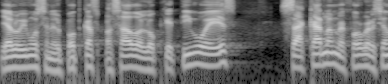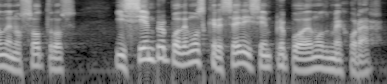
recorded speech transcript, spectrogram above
Ya lo vimos en el podcast pasado, el objetivo es sacar la mejor versión de nosotros y siempre podemos crecer y siempre podemos mejorar.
